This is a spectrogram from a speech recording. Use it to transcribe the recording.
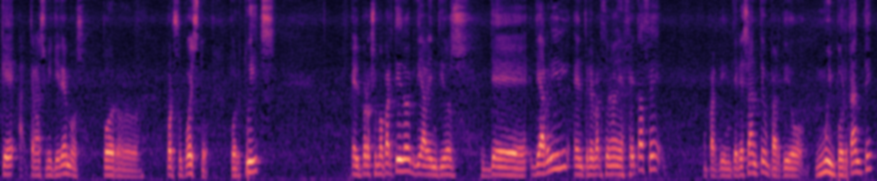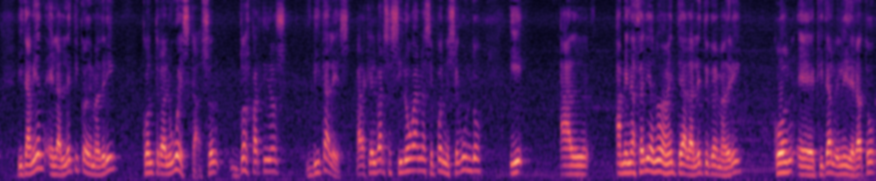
que transmitiremos por, por supuesto, por Twitch. El próximo partido, el día 22 de, de abril, entre Barcelona y Getafe. Un partido interesante, un partido muy importante. Y también el Atlético de Madrid contra el Huesca. Son dos partidos vitales para que el Barça, si lo gana, se pone segundo y amenazaría nuevamente al Atlético de Madrid con eh, quitarle el liderato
